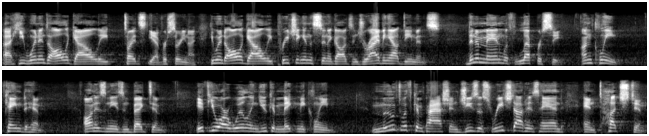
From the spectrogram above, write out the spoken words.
uh, he went into all of Galilee. Sorry, yeah, verse 39. He went to all of Galilee, preaching in the synagogues and driving out demons. Then a man with leprosy, unclean, came to him on his knees and begged him, If you are willing, you can make me clean. Moved with compassion, Jesus reached out his hand and touched him.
